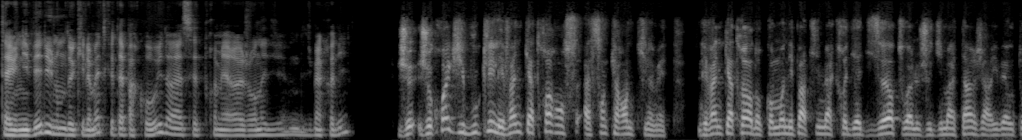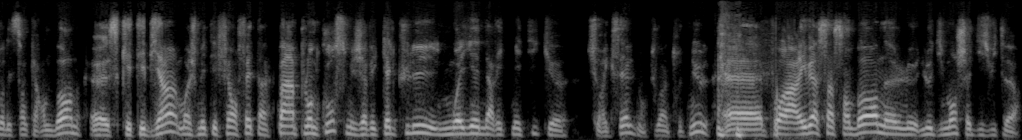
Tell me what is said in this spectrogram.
Tu as une idée du nombre de kilomètres que tu as parcouru dans cette première journée du mercredi? Je, crois que j'ai bouclé les 24 heures à 140 km. Les 24 heures, donc comme on est parti le mercredi à 10 heures, tu vois, le jeudi matin, j'arrivais autour des 140 bornes, euh, ce qui était bien. Moi, je m'étais fait en fait, un, pas un plan de course, mais j'avais calculé une moyenne arithmétique euh, sur Excel, donc vois, un truc nul, euh, pour arriver à 500 bornes le, dimanche à 18 heures.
